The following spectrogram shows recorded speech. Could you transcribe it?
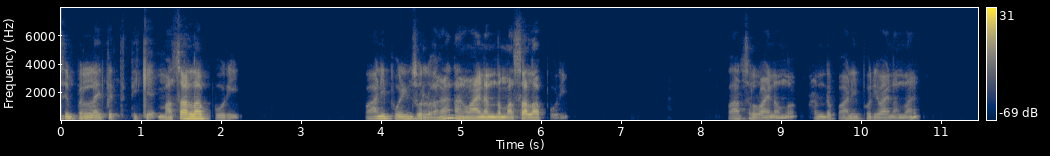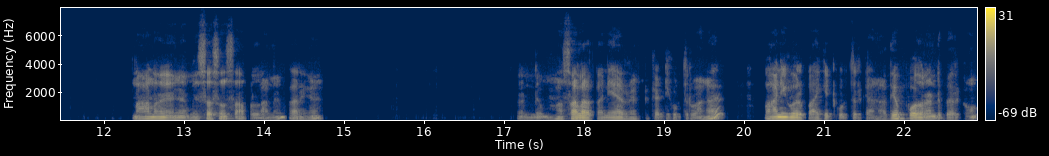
simple life with DK masala puri பானிபூரின்னு சொல்லுவாங்க. நாங்கள் வாங்கிட்டு வந்து மசாலா பூரி பார்சல் வாங்கிட்டு வந்தோம் ரெண்டு பானிபூரி வாங்கிட்டு வந்தேன் நானும் எங்கள் மிஸ்ஸஸும் சாப்பிட்லான்னு பாருங்கள் ரெண்டு மசாலா தனியாக ரெண்டு கட்டி கொடுத்துருவாங்க. பானி ஒரு பாக்கெட் கொடுத்துருக்காங்க. அதே போதும் ரெண்டு பேருக்கும்.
